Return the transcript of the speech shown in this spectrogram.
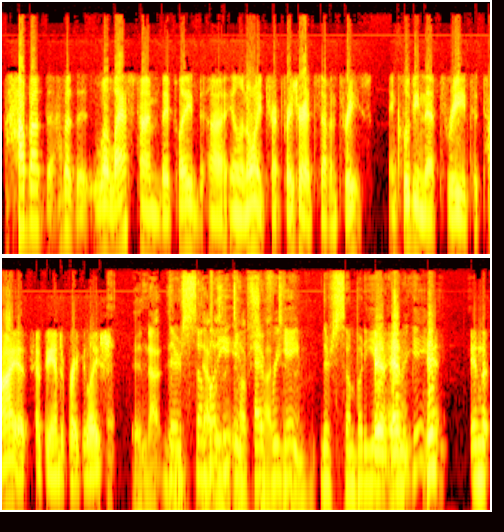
how about the how about the well? Last time they played uh, Illinois, Trent Frazier had seven threes, including that three to tie it at the end of regulation. And that, There's somebody in every game. There's somebody in and, every and game. Yeah, and the,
